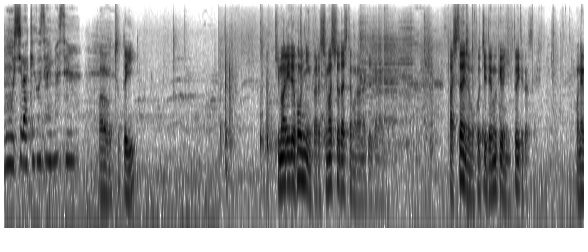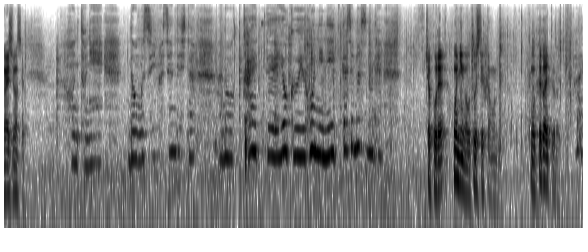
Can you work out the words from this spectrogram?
申し訳ございません。あのちょっといい？決まりで本人から始末書出してもらわなきゃいけないんだか。ら明日にでもこっち出向くように言っといてください。お願いしますよ。本当にどうもすいませんでした。あの帰ってよく本人に言い聞かせますので。じゃあこれ本人が落としてったもんで持って帰ってください。はい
